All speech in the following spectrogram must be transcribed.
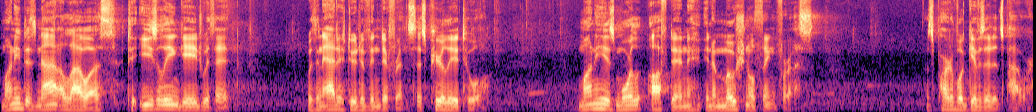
Money does not allow us to easily engage with it with an attitude of indifference as purely a tool. Money is more often an emotional thing for us. That's part of what gives it its power.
